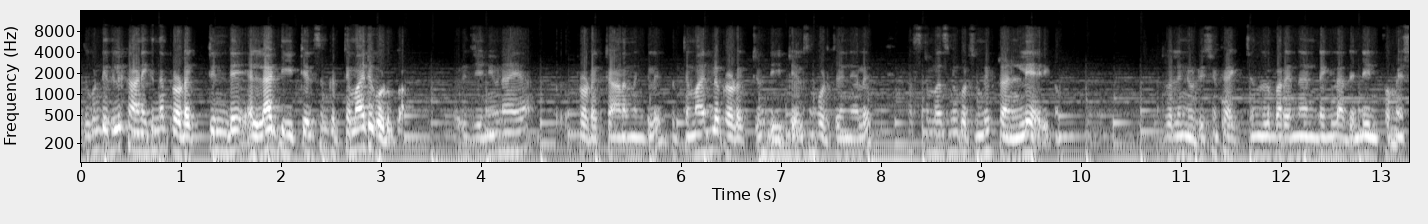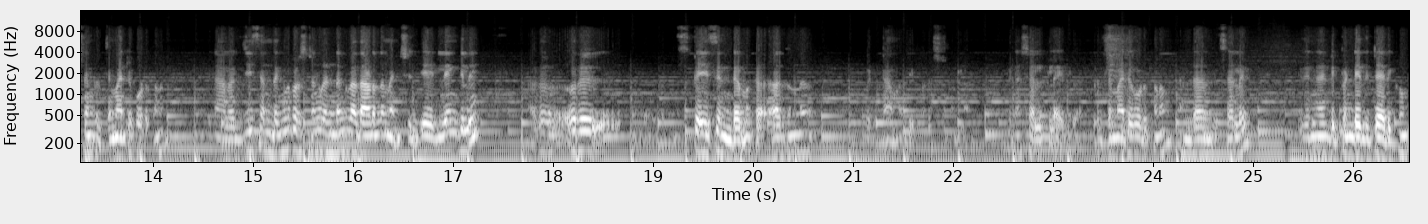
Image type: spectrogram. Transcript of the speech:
അതുകൊണ്ട് ഇതിൽ കാണിക്കുന്ന പ്രൊഡക്റ്റിന്റെ എല്ലാ ഡീറ്റെയിൽസും കൃത്യമായിട്ട് കൊടുക്കുക. ഒരു ജെന്യൂനായ പ്രൊഡക്റ്റ് ആണെന്നെങ്കിൽ കൃത്യമായിട്ടുള്ള പ്രൊഡക്റ്റും ഡീറ്റെയിൽസും കൊടുത്തു കഴിഞ്ഞാൽ കസ്റ്റമേഴ്സിന് കുറച്ചും കൂടി ഫ്രണ്ട്ലി ആയിരിക്കും. അതുപോലെ ന്യൂട്രീഷൻ ഫാക്ട്സ് എന്ന് പറയുന്നുണ്ടെങ്കിൽ അതിന്റെ ഇൻഫർമേഷൻ കൃത്യമായിട്ട് കൊടുക്കണം. പിന്നെ അലർജീസ് എന്തെങ്കിലും പ്രശ്നങ്ങൾ ഉണ്ടെങ്കിൽ അതാണെന്ന് മെൻഷൻ ചെയ്യുക. ഇല്ലെങ്കിൽ ഒരു സ്പേസ് ഉണ്ട്. നമുക്ക് അതൊന്ന് വിട്ടാൽ മതി. പ്രശ്നമില്ല. പിന്നെ സെൽഫ് ലൈഫ് കൃത്യമായിട്ട് കൊടുക്കണം. എന്താണെന്ന് വെച്ചാൽ ഇതിനെ ഡിപ്പെൻഡ് ചെയ്തിട്ടായിരിക്കും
